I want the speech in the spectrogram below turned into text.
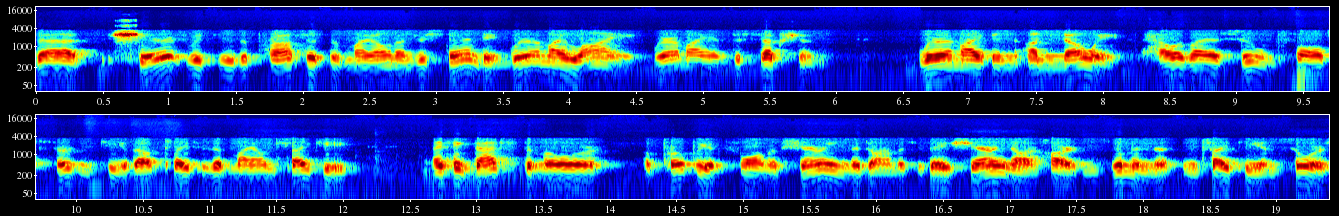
that shares with you the process of my own understanding? Where am I lying? Where am I in deception? Where am I in unknowing? How have I assumed false certainty about places of my own psyche? I think that's the more appropriate form of sharing the Dharma today, sharing our heart and humanness and psyche and source.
